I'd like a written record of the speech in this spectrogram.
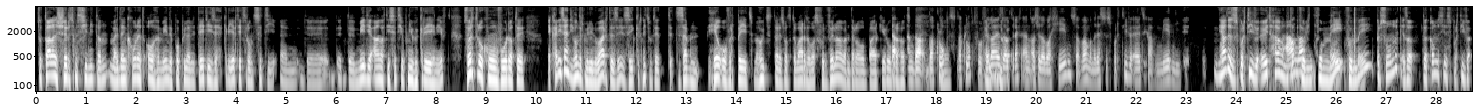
totaal aan shirts misschien niet dan, maar ik denk gewoon in het algemeen de populariteit die zich gecreëerd heeft rond City en de, de, de media-aandacht die City opnieuw gekregen heeft, zorgt er ook gewoon voor dat de... Ik ga niet zeggen die 100 miljoen waard is, hè. zeker niet, want het, het- ze hebben heel overpaid. Maar goed, dat is wat de waarde was voor Villa, we hebben het daar al een paar keer over Ja, gehad. en dat, dat klopt, dat klopt. Voor Villa is dat terecht. En als je dat wil geven, ça va, maar dan is de sportieve uitgave meer niet. Ja, dat is een sportieve uitgave. Maar voor, voor, mij, voor mij persoonlijk, is dat, dat kan misschien een sportieve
